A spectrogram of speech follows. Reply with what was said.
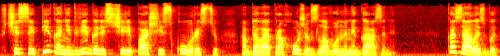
В часы пик они двигались с черепашьей скоростью, обдавая прохожих зловонными газами. Казалось бы,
